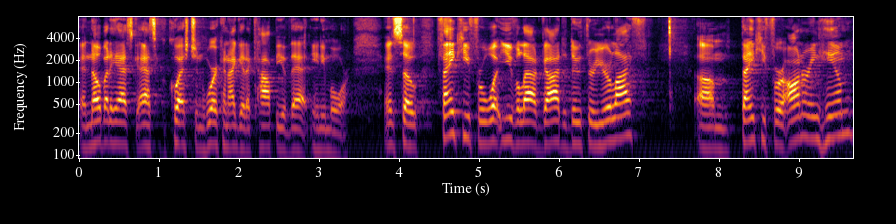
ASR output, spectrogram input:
And nobody has to ask a question, where can I get a copy of that anymore? And so, thank you for what you've allowed God to do through your life. Um, thank you for honoring him.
